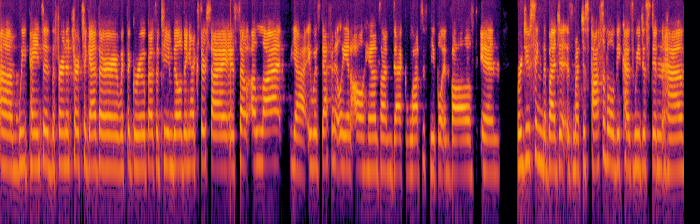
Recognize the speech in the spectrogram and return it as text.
Um, we painted the furniture together with the group as a team building exercise. So a lot, yeah, it was definitely an all hands on deck. Lots of people involved in reducing the budget as much as possible because we just didn't have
